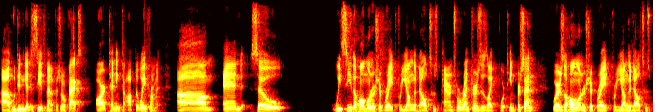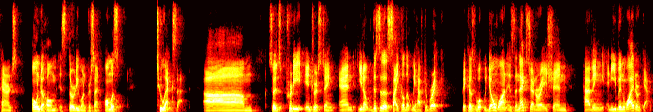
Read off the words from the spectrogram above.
uh, who didn't get to see its beneficial effects, are tending to opt away from it. Um, and so we see the homeownership rate for young adults whose parents were renters is like 14%, whereas the homeownership rate for young adults whose parents owned a home is 31%, almost 2x that. Um, so it's pretty interesting. And, you know, this is a cycle that we have to break because what we don't want is the next generation having an even wider gap,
